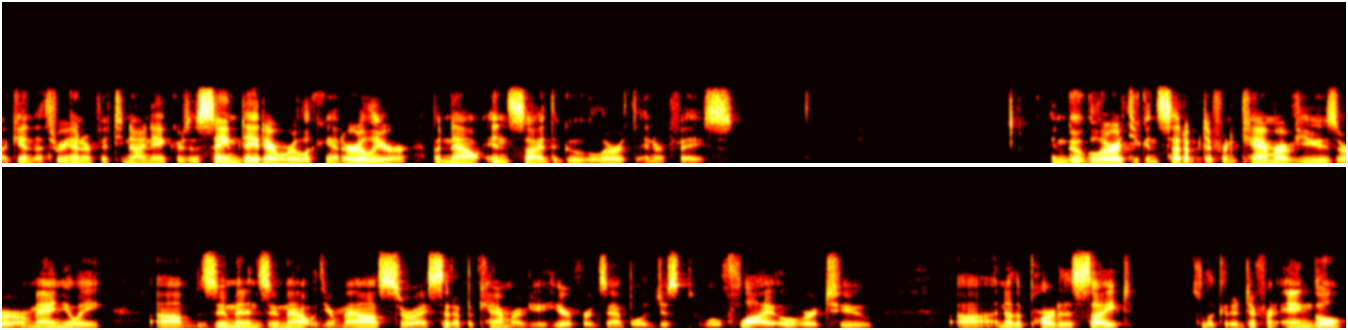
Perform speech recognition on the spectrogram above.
again, the 359 acres, the same data we were looking at earlier, but now inside the Google Earth interface. In Google Earth, you can set up different camera views or, or manually um, zoom in and zoom out with your mouse, or I set up a camera view here, for example, it just will fly over to uh, another part of the site to look at a different angle.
